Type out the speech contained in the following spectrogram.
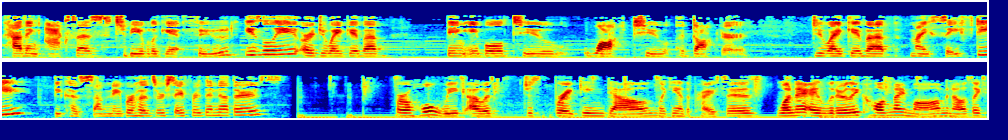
having access to be able to get food easily, or do I give up being able to walk to a doctor? Do I give up my safety because some neighborhoods are safer than others? For a whole week, I was just breaking down, looking at the prices. One night, I literally called my mom and I was like,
